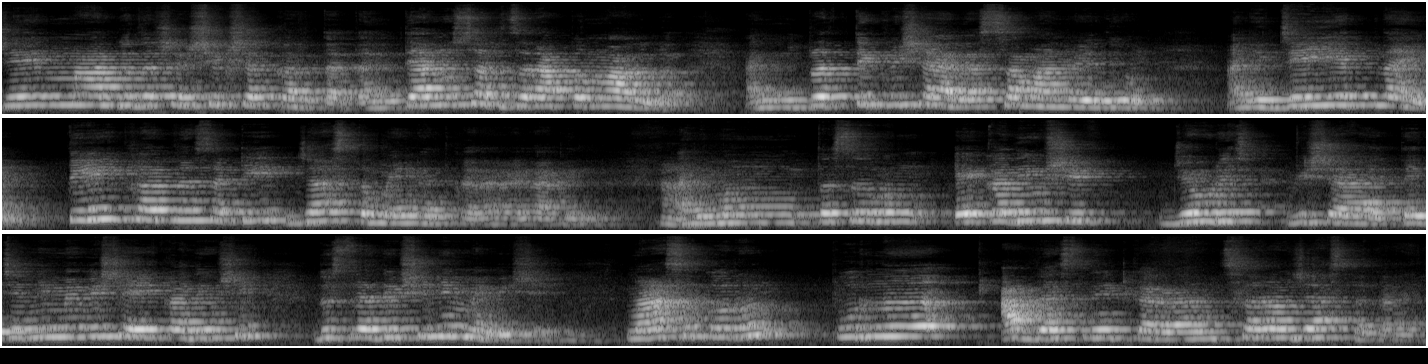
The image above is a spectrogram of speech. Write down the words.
जे मार्गदर्शन शिक्षक करतात आणि त्यानुसार जर आपण वागलं आणि प्रत्येक विषयाला समान वेळ देऊन आणि जे येत नाही ते करण्यासाठी जास्त मेहनत करावी लागेल. आणि मग तसं मग एका दिवशी जेवढे विषय आहेत त्याचे निम्मे विषय एका दिवशी दुसऱ्या दिवशी निम्मे विषय. मग असं करून पूर्ण अभ्यास नीट करावा आणि सराव जास्त करायचा.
